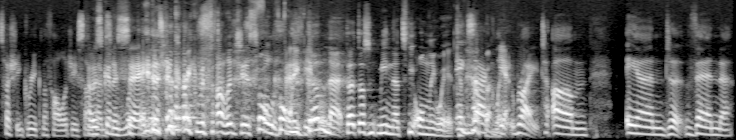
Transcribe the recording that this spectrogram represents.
especially Greek mythology. Sometimes I was going to say, Greek mythology is full Well, of but petty we've people. done that. That doesn't mean that's the only way it can exactly happen. right um, and uh, then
